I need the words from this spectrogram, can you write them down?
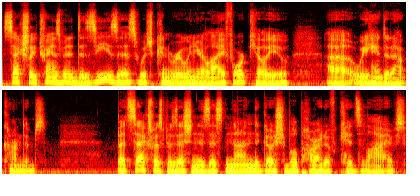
sexually transmitted diseases, which can ruin your life or kill you, uh, we handed out condoms. But sex was positioned as this non negotiable part of kids' lives,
